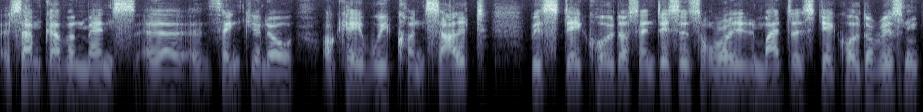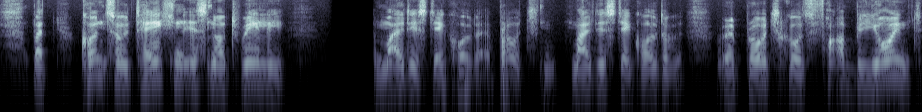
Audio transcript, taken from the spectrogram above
uh, some governments uh, think, you know, okay, we consult with stakeholders and this is already multi-stakeholderism, but consultation is not really a multi-stakeholder approach. Multi-stakeholder approach goes far beyond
